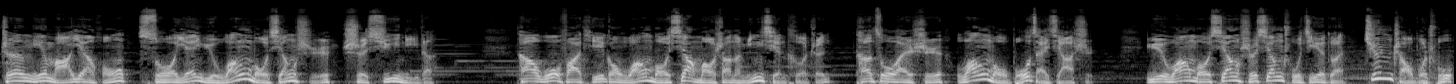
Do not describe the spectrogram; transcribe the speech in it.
证明马艳红所言与王某相识是虚拟的，他无法提供王某相貌上的明显特征。他作案时，王某不在家时，与王某相识相处阶段均找不出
